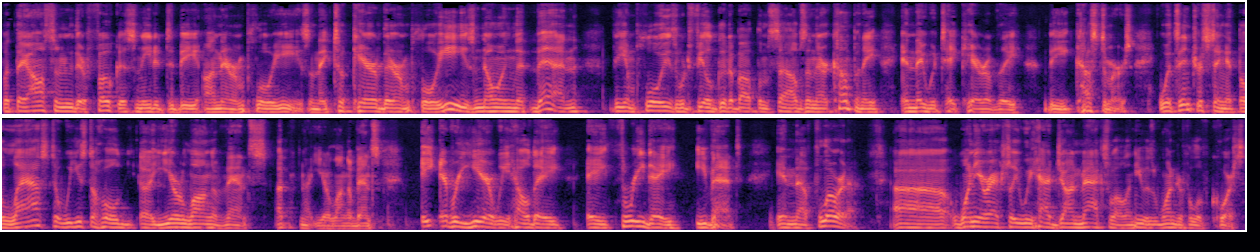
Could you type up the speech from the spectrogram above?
but they also knew their focus needed to be on their employees. And they took care of their employees, knowing that then the employees would feel good about themselves and their company, and they would take care of the, the customers. What's interesting, at the last, we used to hold uh, year long events, uh, not year long events, every year we held a, a three day event in uh, Florida. Uh, one year, actually, we had John Maxwell, and he was wonderful, of course.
